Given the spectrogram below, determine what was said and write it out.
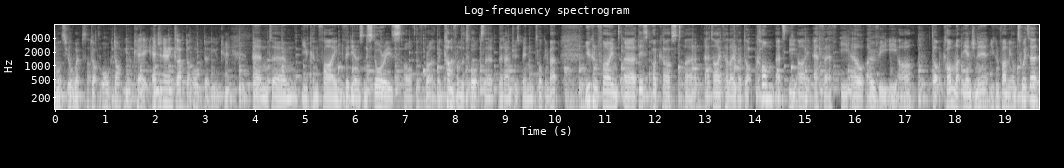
What's your website? .org.uk. Engineeringclub.org.uk and um, you can find videos and stories of the fr- that come from the talks that, that Andrew's been talking about. You can find uh, this podcast uh, at eiffelover.com. That's E I F F E L O V E R eiffelover.com, like the engineer. You can find me on Twitter,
